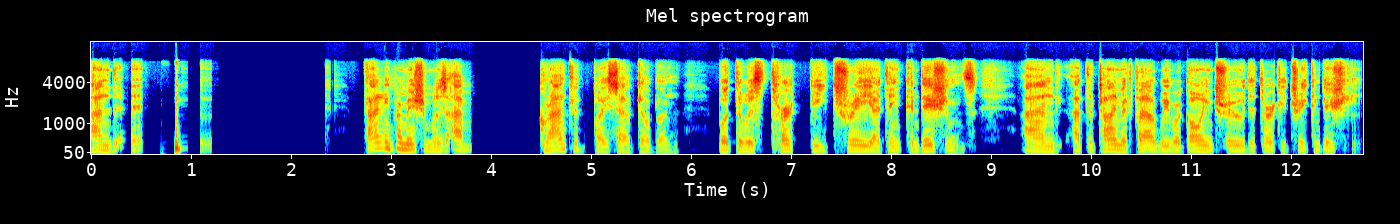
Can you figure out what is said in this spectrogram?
and uh, planning permission was granted by South Dublin, but there was 33, I think, conditions. And at the time it fell, we were going through the 33 conditions.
